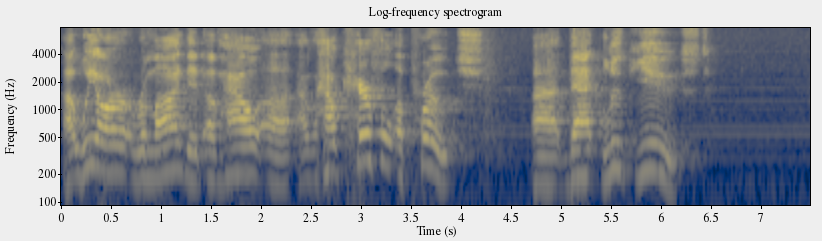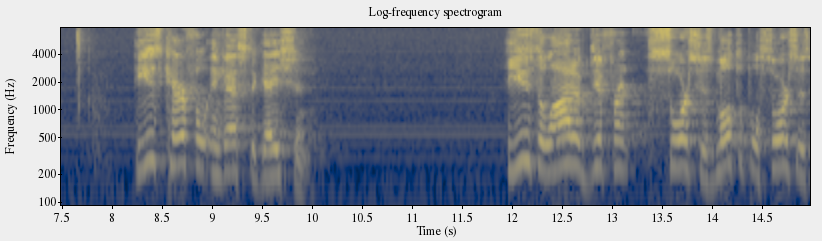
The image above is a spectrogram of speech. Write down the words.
uh, we are reminded of how, uh, how careful approach uh, that Luke used. He used careful investigation. He used a lot of different sources, multiple sources,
